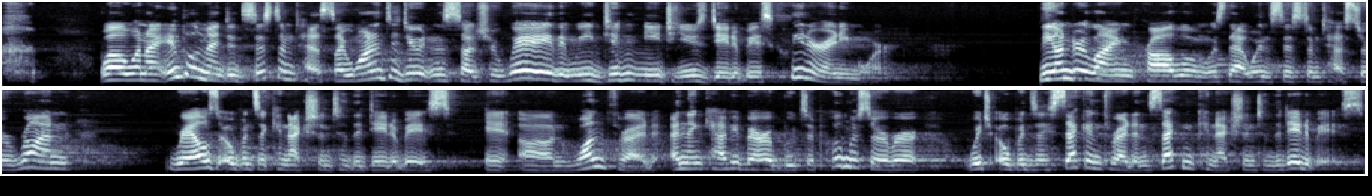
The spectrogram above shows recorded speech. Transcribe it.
well, when I implemented system tests, I wanted to do it in such a way that we didn't need to use database cleaner anymore. The underlying problem was that when system tests are run, Rails opens a connection to the database eh, on one thread, and then Capybara boots a Puma server, which opens a second thread and second connection to the database.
